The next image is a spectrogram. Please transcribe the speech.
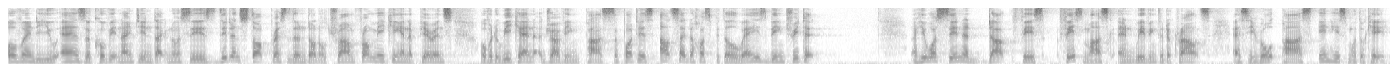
Over in the US, a COVID-19 diagnosis didn't stop President Donald Trump from making an appearance over the weekend, driving past supporters outside the hospital where he's being treated. Now, he was seen in a dark face, face mask and waving to the crowds as he rolled past in his motorcade.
